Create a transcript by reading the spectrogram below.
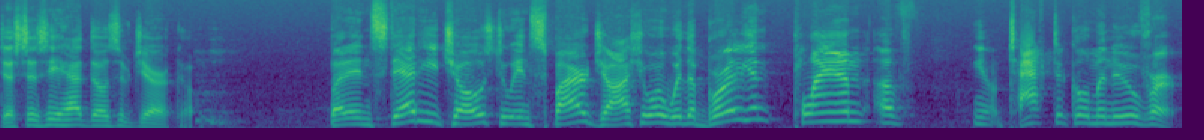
just as he had those of Jericho. But instead, he chose to inspire Joshua with a brilliant plan of you know, tactical maneuver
